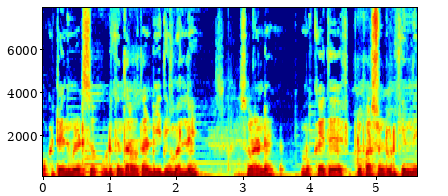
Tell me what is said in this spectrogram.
ఒక టెన్ మినిట్స్ ఉడికిన తర్వాత అండి ఇది మళ్ళీ. చూడండి ముక్క అయితే ఫిఫ్టీ పర్సెంట్ ఉడికింది.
